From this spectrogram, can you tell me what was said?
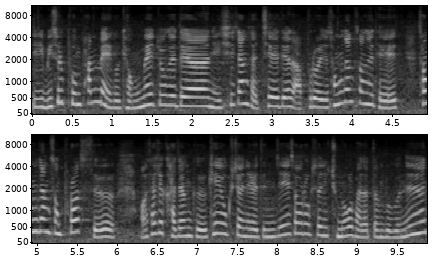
이 미술품 판매, 그 경매 쪽에 대한 이 시장 자체에 대한 앞으로 이제 성장성에 대해 성장성 플러스 어, 사실 가장 그 K 옥션이라든지 서울 옥션이 주목을 받았던 부분은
